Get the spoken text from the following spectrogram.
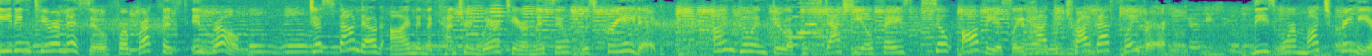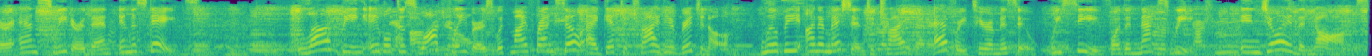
eating tiramisu for breakfast in Rome. Just found out I'm in the country where tiramisu was created. I'm going through a pistachio phase, so obviously had to try that flavor. These were much creamier and sweeter than in the States. Love being able to swap flavors with my friend, so I get to try the original. We'll be on a mission to try every tiramisu we see for the next week. Enjoy the knobs.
